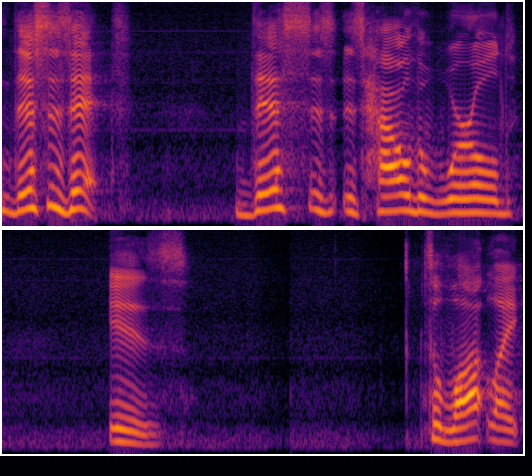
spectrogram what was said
this is it. This is, is how the world is. It's a lot like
